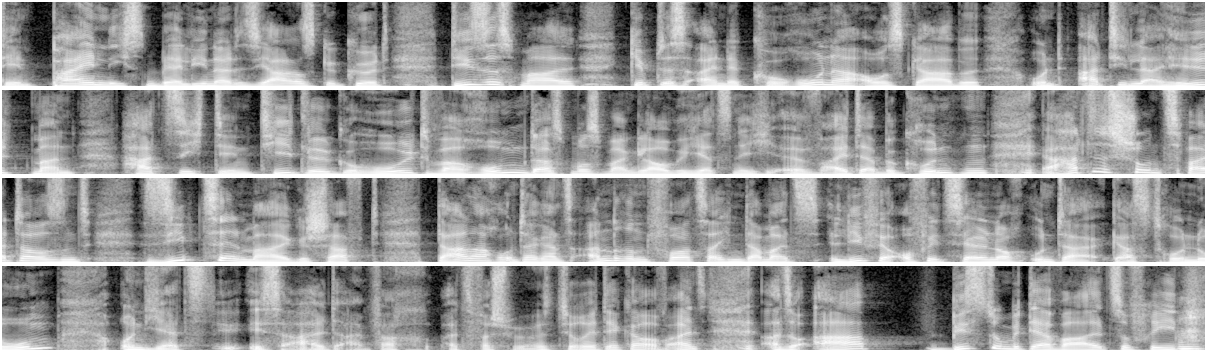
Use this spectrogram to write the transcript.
den peinlichsten Berliner des Jahres gekürt. Dieses Mal gibt es eine Corona-Ausgabe und Attila Hildmann hat sich den Titel geholt. Warum? Das muss man, glaube ich, jetzt nicht äh, weiter begründen. Er hat es schon 2017 mal geschafft, danach unter ganz anderen Vorzeichen. Damals lief er offiziell noch unter Gastronom und jetzt ist er halt einfach als Verschwörungstheoretiker auf eins. Also A, bist du mit der Wahl zufrieden?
